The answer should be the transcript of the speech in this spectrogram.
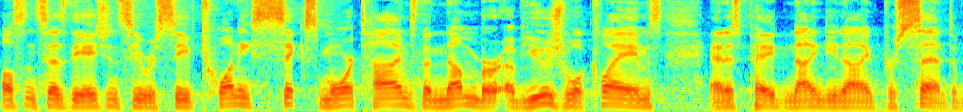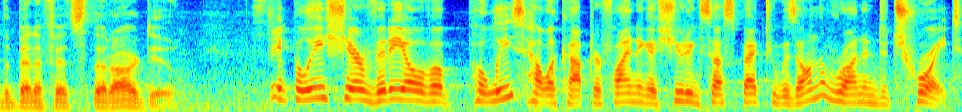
Olson says the agency received 26 more times the number of usual claims and has paid 99% of the benefits that are due. State police share video of a police helicopter finding a shooting suspect who was on the run in Detroit.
